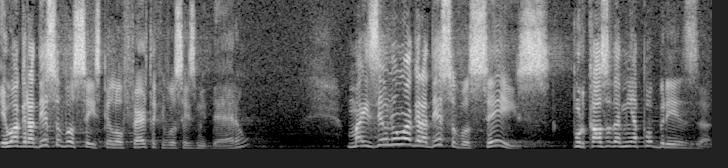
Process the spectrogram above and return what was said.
eu agradeço vocês pela oferta que vocês me deram, mas eu não agradeço vocês por causa da minha pobreza.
